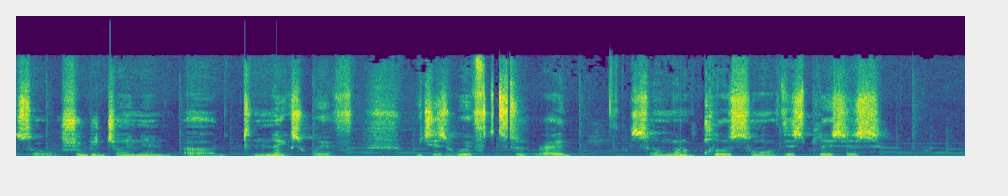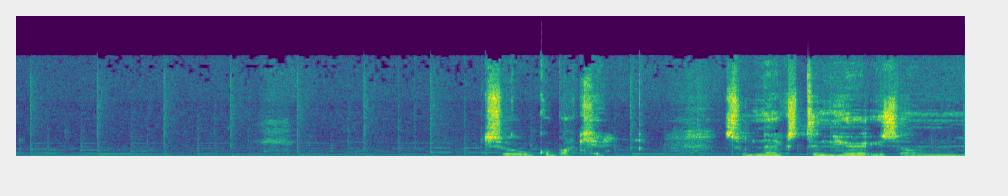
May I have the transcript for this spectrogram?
so should be joining uh the next wave which is wave two right so i'm to close some of these places. So we'll go back here. So next thing here is um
